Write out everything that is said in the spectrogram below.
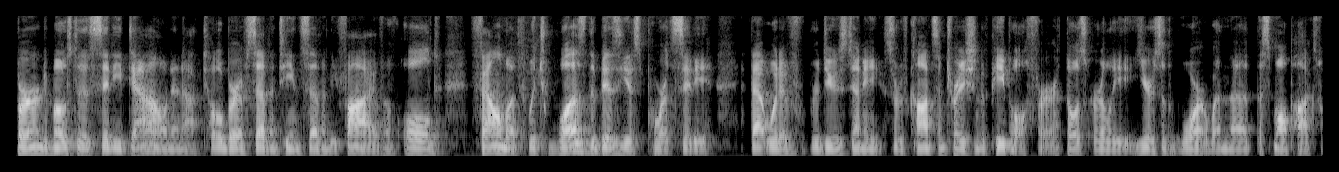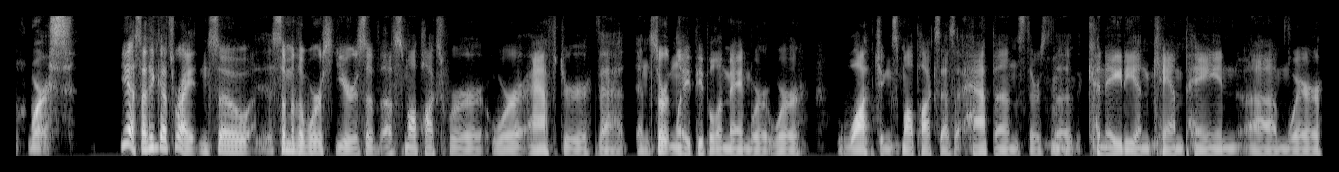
burned most of the city down in October of 1775 of Old Falmouth, which was the busiest port city. That would have reduced any sort of concentration of people for those early years of the war when the, the smallpox was worse. Yes, I think that's right. And so some of the worst years of, of smallpox were were after that. And certainly people in Maine were were watching smallpox as it happens. There's the mm. Canadian campaign um, where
